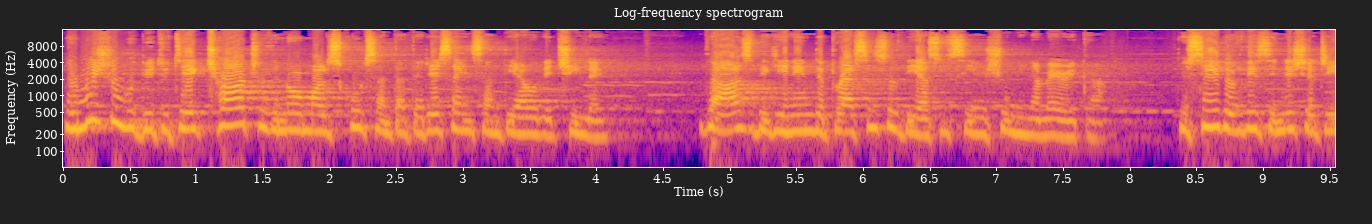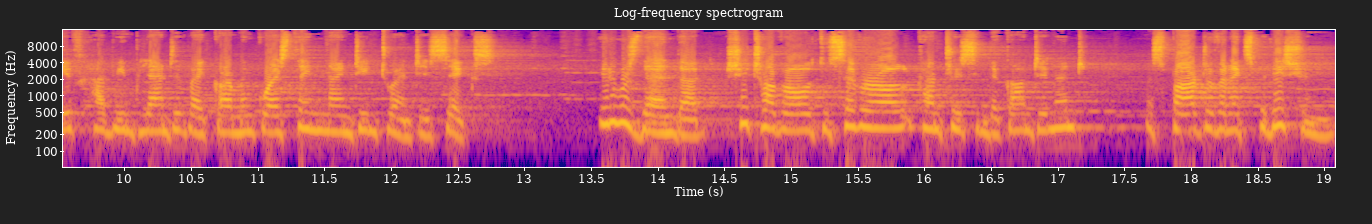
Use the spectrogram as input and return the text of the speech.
Their mission would be to take charge of the normal school Santa Teresa in Santiago de Chile, thus beginning the presence of the association in America. The seed of this initiative had been planted by Carmen Cuesta in 1926. It was then that she traveled to several countries in the continent as part of an expedition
